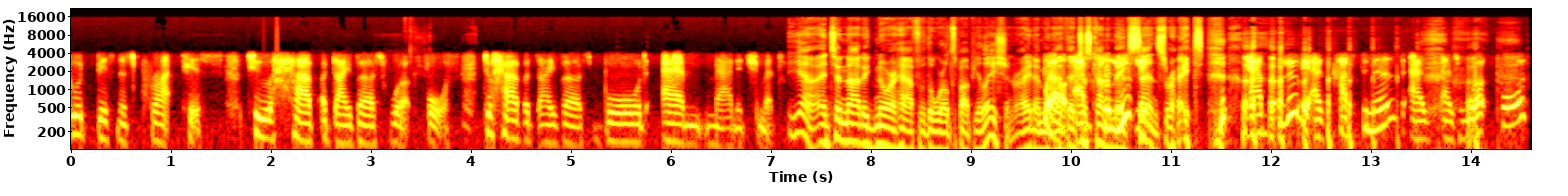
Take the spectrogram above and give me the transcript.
good business practice to have a diverse workforce, to have a diverse board and management. Yeah, and to not ignore half of the world's population, right? I mean, well, that, that just kind of makes sense, right? absolutely. As customers, as, as workforce,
